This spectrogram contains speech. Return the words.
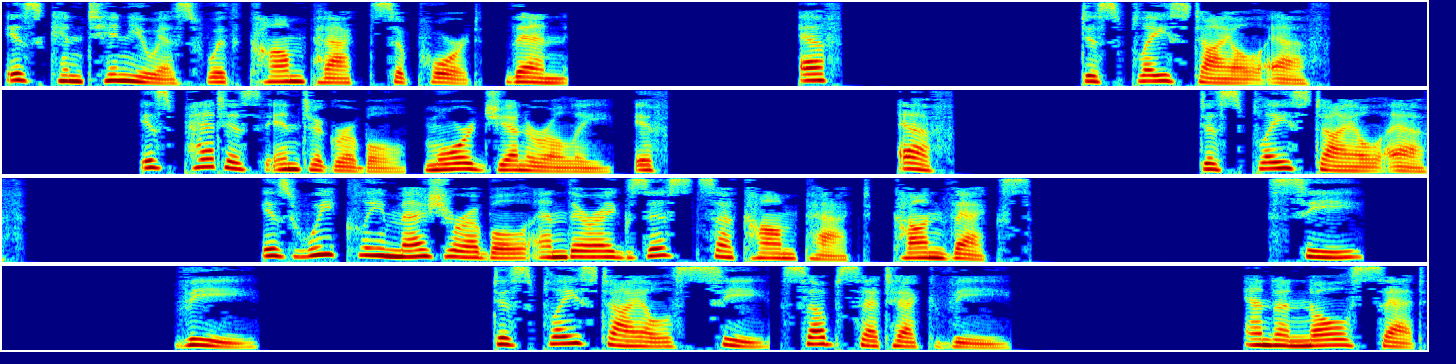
Is continuous with compact support then f. Display style f is Pettis integrable more generally if f display style f is weakly measurable and there exists a compact convex c v display style c subset v and a null set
